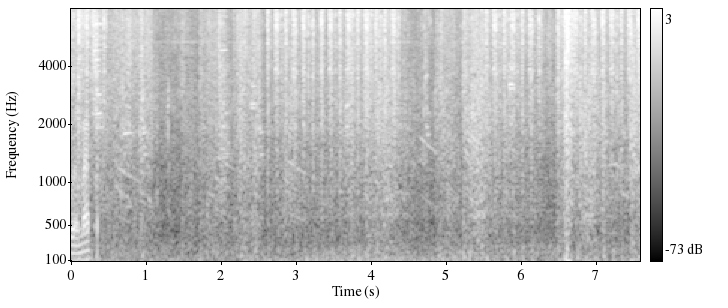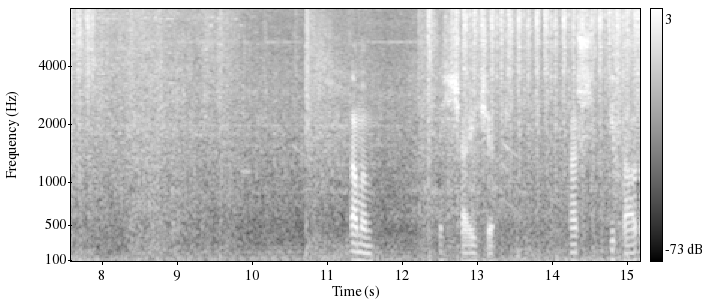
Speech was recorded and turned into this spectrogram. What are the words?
З самим захищаючи наш літак.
